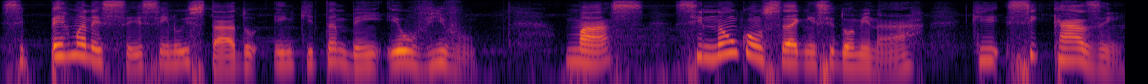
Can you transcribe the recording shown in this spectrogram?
se permanecessem no estado em que também eu vivo. Mas, se não conseguem se dominar, que se casem,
